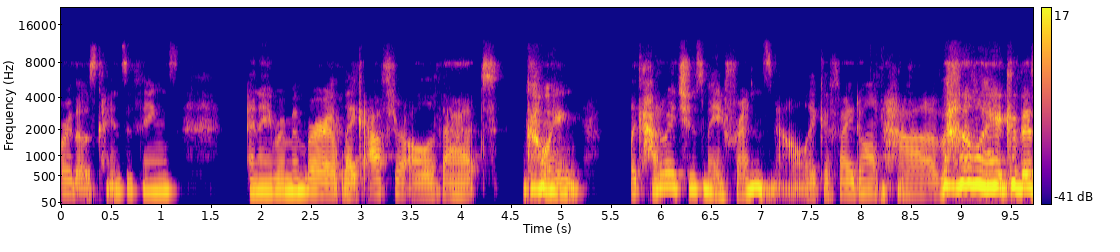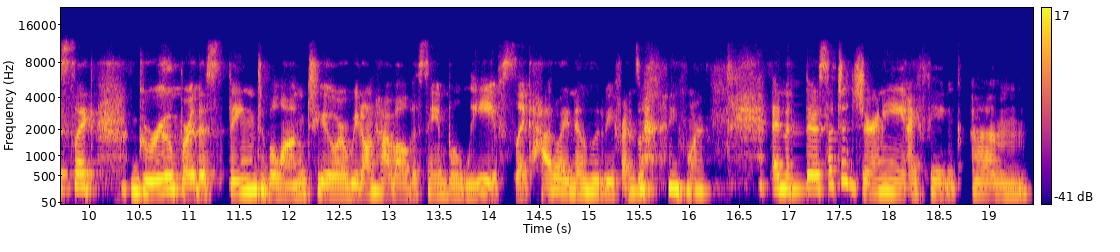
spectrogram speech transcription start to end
or those kinds of things. And I remember like after all of that going, like, how do I choose my friends now? Like, if I don't have like this like group or this thing to belong to, or we don't have all the same beliefs, like, how do I know who to be friends with anymore? And there's such a journey, I think, um,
